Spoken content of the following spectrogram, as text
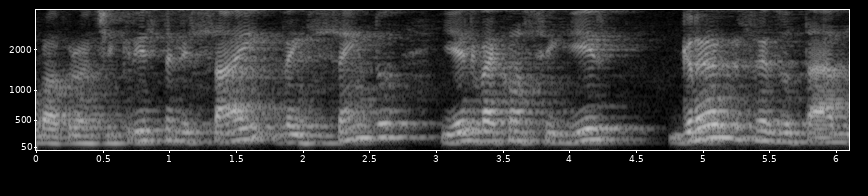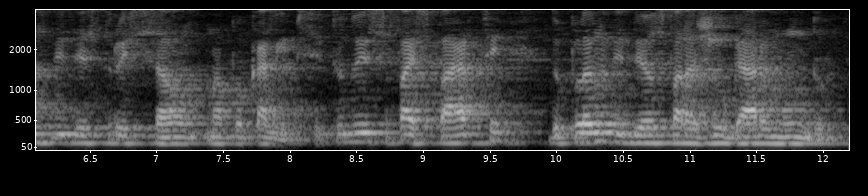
próprio anticristo, ele sai vencendo e ele vai conseguir grandes resultados de destruição no Apocalipse. Tudo isso faz parte do plano de Deus para julgar o mundo.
